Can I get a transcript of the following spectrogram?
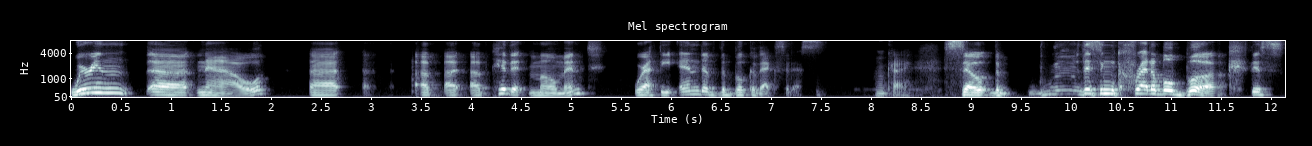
we're in uh, now uh, a, a, a pivot moment. We're at the end of the book of Exodus. Okay, so the this incredible book, this,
